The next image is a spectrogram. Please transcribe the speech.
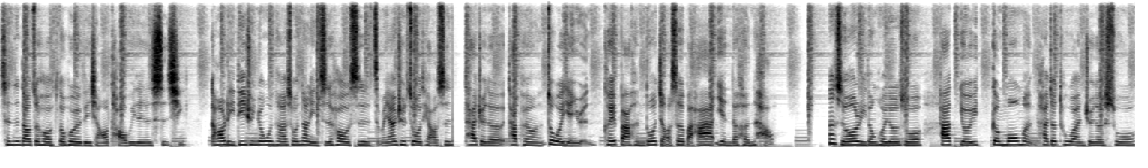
甚至到最后都会有点想要逃避这件事情。然后李帝勋就问他说：“那你之后是怎么样去做调试？”他觉得他朋友作为演员，可以把很多角色把他演得很好。那时候李东辉就是说，他有一个 moment，他就突然觉得说。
